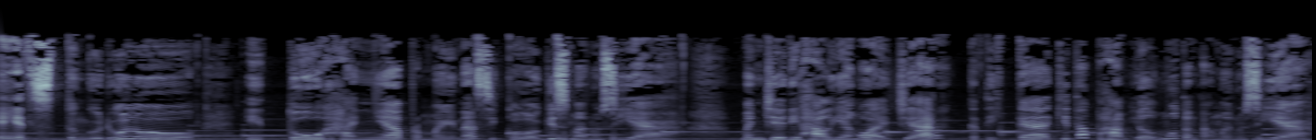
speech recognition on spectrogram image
Eits, tunggu dulu. Itu hanya permainan psikologis manusia. Menjadi hal yang wajar ketika kita paham ilmu tentang manusia.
